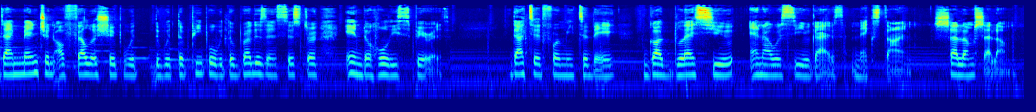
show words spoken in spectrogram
dimension of fellowship with with the people with the brothers and sisters in the Holy Spirit. That's it for me today. God bless you, and I will see you guys next time. Shalom, shalom.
